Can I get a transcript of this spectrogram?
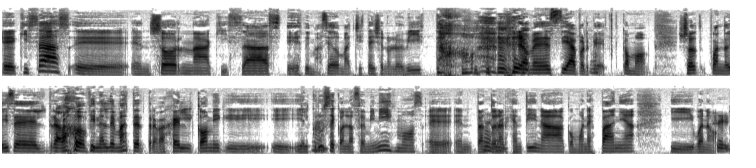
eh, quizás eh, en Sorna, quizás es demasiado machista y yo no lo he visto, pero me decía, porque como yo cuando hice el trabajo final de máster trabajé el cómic y, y- y el cruce con los feminismos, eh, en, tanto en. Argentina como en España. Y bueno, Sí.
